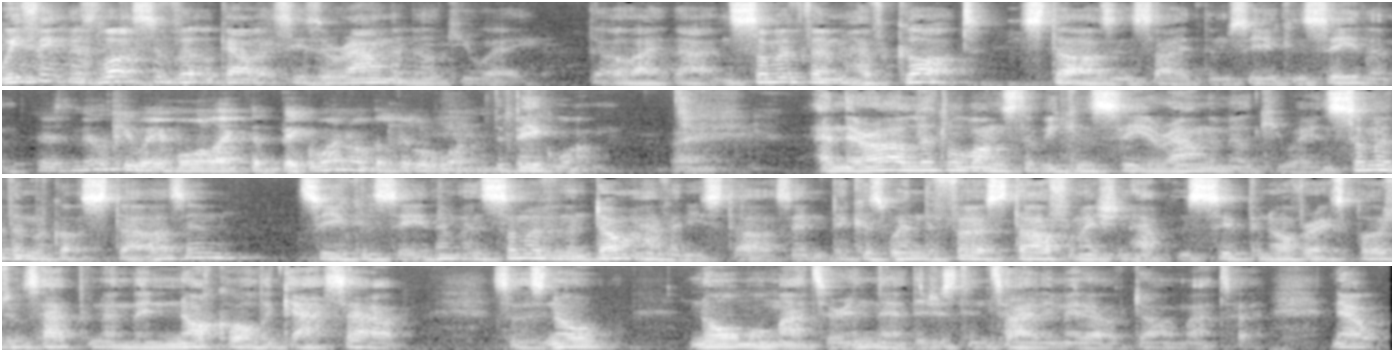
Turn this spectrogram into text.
we think there's lots of little galaxies around the Milky Way that are like that, and some of them have got stars inside them, so you can see them. Is Milky Way more like the big one or the little one? The big one. Right. And there are little ones that we can see around the Milky Way, and some of them have got stars in, so you can see them, and some of them don't have any stars in because when the first star formation happens, supernova explosions happen and they knock all the gas out. So there's no normal matter in there, they're just entirely made out of dark matter. Now,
